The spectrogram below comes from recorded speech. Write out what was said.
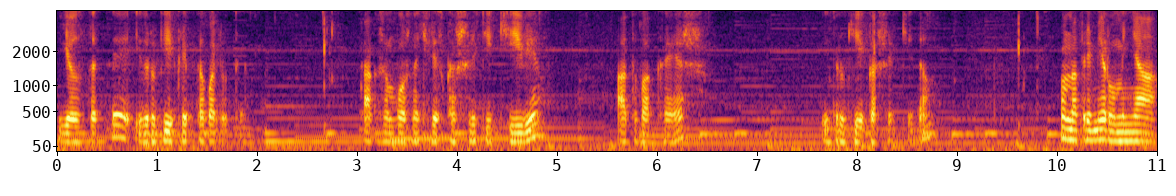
USDT и другие криптовалюты. Также можно через кошельки Kiwi, A2 Cash и другие кошельки, да. Ну, например, у меня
